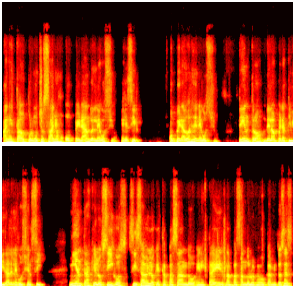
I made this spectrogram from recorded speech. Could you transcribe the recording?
han estado por muchos años operando el negocio, es decir, operadores de negocio, dentro de la operatividad del negocio en sí. Mientras que los hijos sí saben lo que está pasando en esta era, están pasando los nuevos cambios. Entonces,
